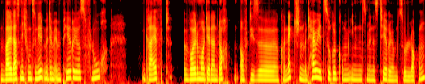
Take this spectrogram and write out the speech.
Weil das nicht funktioniert mit dem Imperiusfluch, greift Voldemort ja dann doch auf diese Connection mit Harry zurück, um ihn ins Ministerium zu locken.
